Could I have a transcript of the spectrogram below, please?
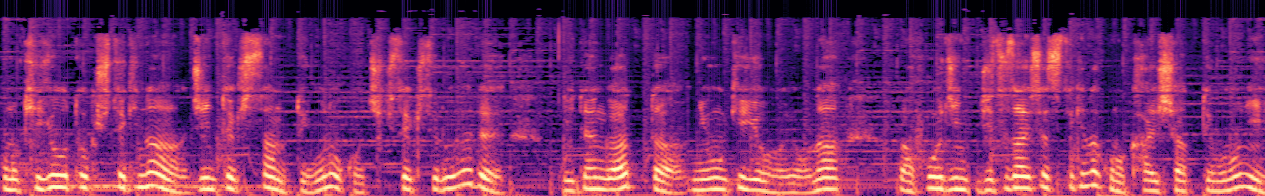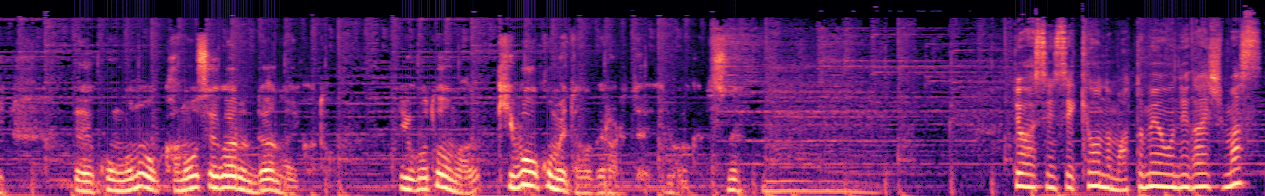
この企業特殊的な人的資産というものをこう蓄積する上で利点があった日本企業のような、法人実在説的なこの会社っていうものに、え今後の可能性があるんではないかということを、まあ、希望を込めて述べられているわけですね。では先生今日のまとめをお願いします。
